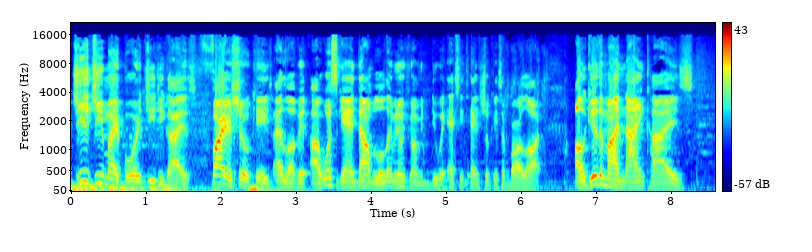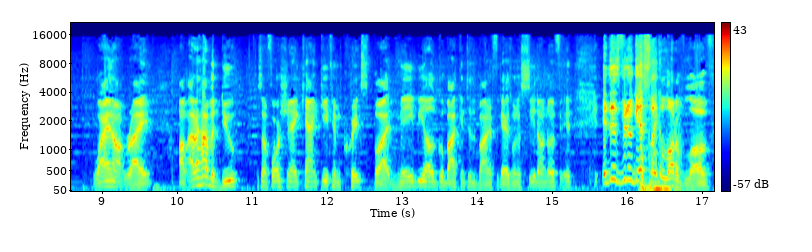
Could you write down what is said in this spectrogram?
GG, my boy. GG, guys. Fire Showcase. I love it. Uh, once again, down below, let me know if you want me to do an SA10 Showcase of Barlot. I'll give them my 9 Kais. Why not, right? Um, I don't have a dupe, so unfortunately I can't give him crits, but maybe I'll go back into the bind if you guys want to see it. I don't know if, if, if this video gets like a lot of love,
